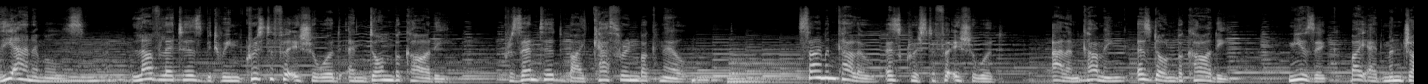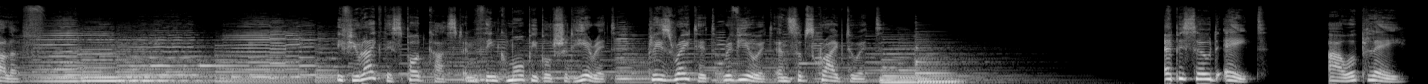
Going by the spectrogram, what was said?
The Animals Love Letters between Christopher Isherwood and Don Bachardy. Presented by Katherine Bucknell. Simon Callow as Christopher Isherwood. Alan Cumming as Don Bachardy. Music by Edmund Jolliffe. If you like this podcast and think more people should hear it, please rate it, review it, and subscribe to it. Episode 8 Our Play.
